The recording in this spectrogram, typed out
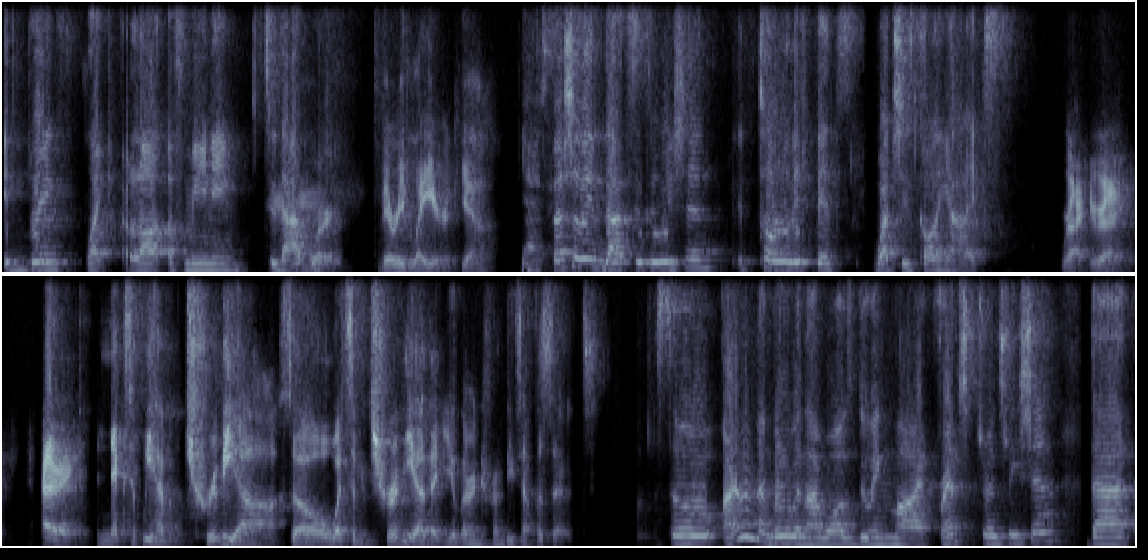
it brings like a lot of meaning to that mm-hmm. word. Very layered. Yeah. Yeah, especially in that situation, it totally fits what she's calling Alex. Right, right. All right. Next up, we have trivia. So, what's some trivia that you learned from these episodes? So, I remember when I was doing my French translation that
